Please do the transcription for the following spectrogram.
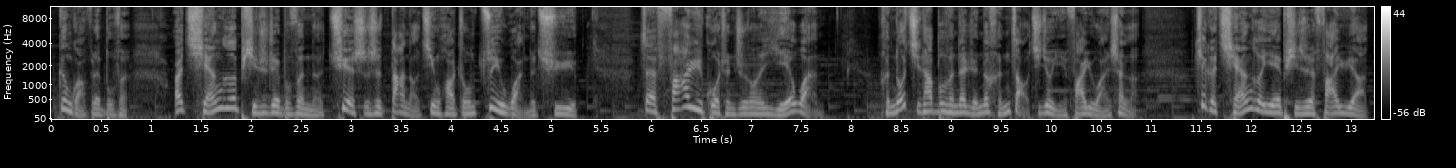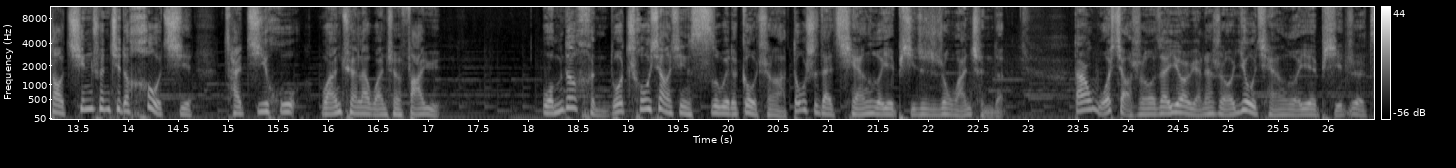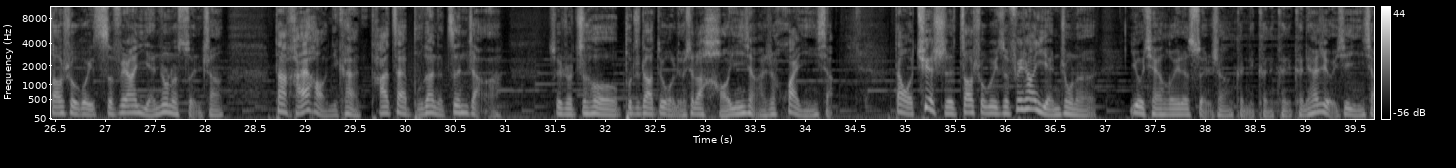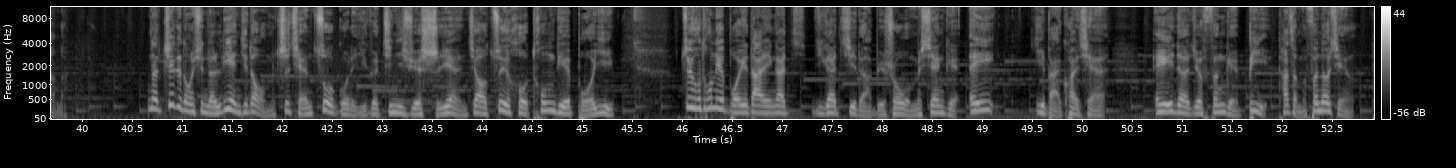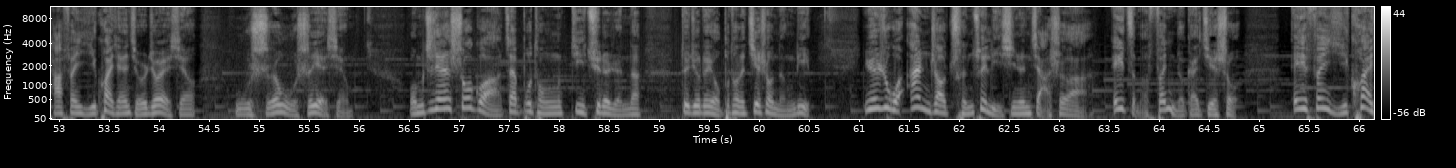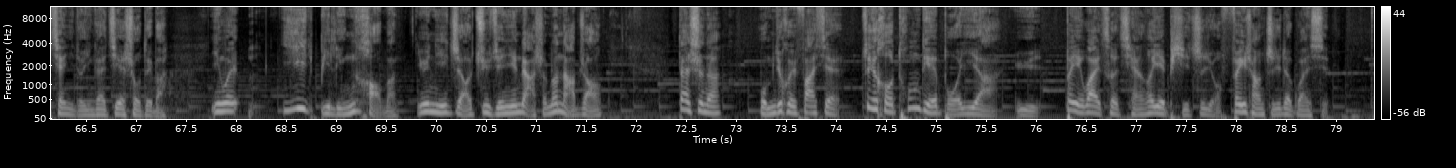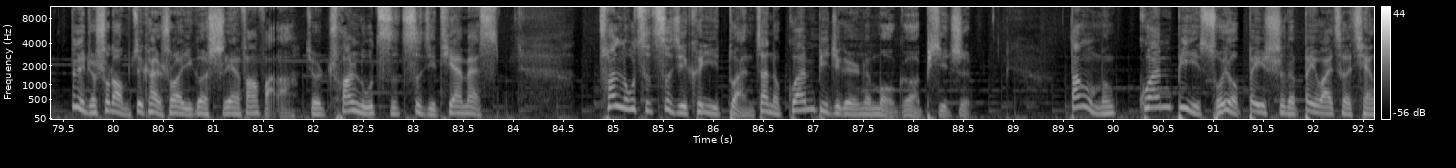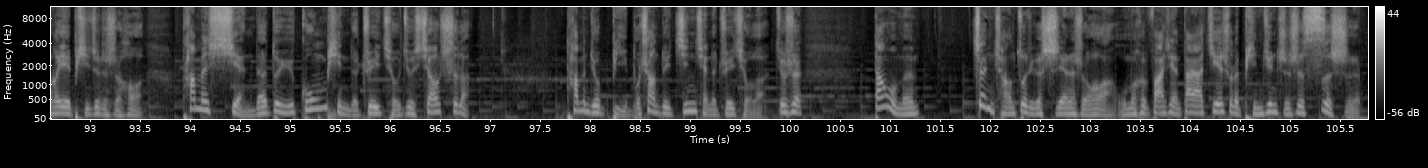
更广泛的部分，而前额皮质这部分呢，确实是大脑进化中最晚的区域，在发育过程之中的也晚，很多其他部分在人的很早期就已经发育完善了。这个前额叶皮质发育啊，到青春期的后期才几乎完全来完成发育。我们的很多抽象性思维的构成啊，都是在前额叶皮质之中完成的。当然，我小时候在幼儿园的时候，右前额叶皮质遭受过一次非常严重的损伤。但还好，你看它在不断的增长啊，所以说之后不知道对我留下了好影响还是坏影响。但我确实遭受过一次非常严重的右前额叶的损伤，肯定肯定肯定肯定还是有一些影响的。那这个东西呢，链接到我们之前做过的一个经济学实验，叫最后通牒博弈。最后通牒博弈大家应该应该记得，比如说我们先给 A 一百块钱，A 的就分给 B，他怎么分都行，他分一块钱九十九也行，五十五十也行。我们之前说过啊，在不同地区的人呢，对这个有不同的接受能力。因为如果按照纯粹理性人假设啊，A 怎么分你都该接受，A 分一块钱你都应该接受，对吧？因为一比零好嘛，因为你只要拒绝，你俩什么都拿不着。但是呢，我们就会发现，最后通牒博弈啊，与背外侧前额叶皮质有非常直接的关系。这里就说到我们最开始说的一个实验方法了，就是川颅磁刺激 TMS。川颅磁刺激可以短暂的关闭这个人的某个皮质。当我们关闭所有被试的背外侧前额叶皮质的时候，他们显得对于公平的追求就消失了，他们就比不上对金钱的追求了。就是当我们正常做这个实验的时候啊，我们会发现大家接受的平均值是四十，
